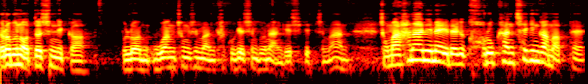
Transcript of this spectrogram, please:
여러분은 어떠십니까? 물론 우왕청심만 갖고 계신 분은 안 계시겠지만 정말 하나님의 일에 그 거룩한 책임감 앞에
